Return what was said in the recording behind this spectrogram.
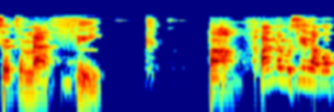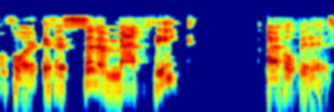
Cinematic. Huh. I've never seen that word before. Is it cinematic? I hope it is.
